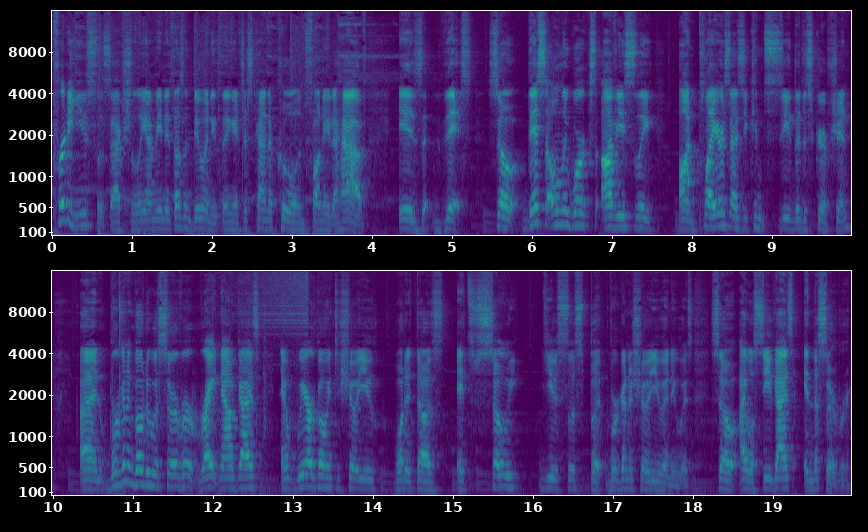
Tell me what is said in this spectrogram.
pretty useless, actually. I mean, it doesn't do anything. It's just kind of cool and funny to have is this. So this only works, obviously, on players, as you can see the description. And we're going to go to a server right now, guys, and we are going to show you what it does. It's so useless, but we're going to show you anyways. So I will see you guys in the server.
